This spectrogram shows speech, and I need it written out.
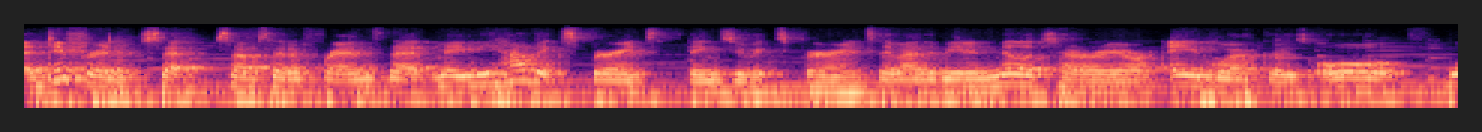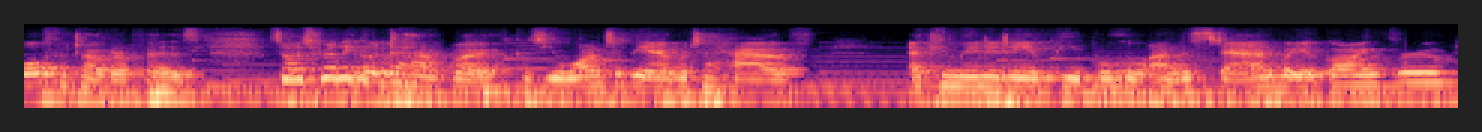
a different set, subset of friends that maybe have experienced things you've experienced. They've either been in military or aid workers or war photographers. So it's really good to have both because you want to be able to have a community of people who understand what you're going through.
